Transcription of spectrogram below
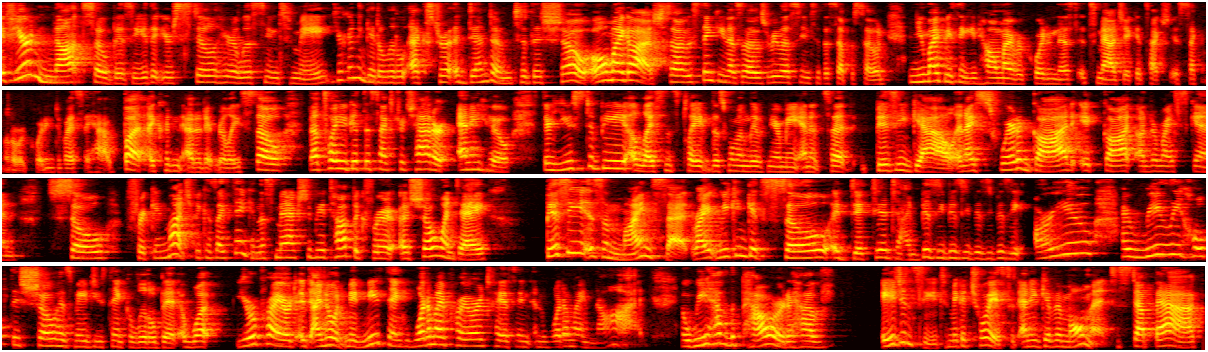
If you're not so busy that you're still here listening to me, you're going to get a little extra addendum to this show. Oh my gosh. So I was thinking as I was re listening to this episode, and you might be thinking, how am I recording this? It's magic. It's actually a second little recording device I have, but I couldn't edit it really. So that's why you get this extra chatter. Anywho, there used to be a license plate. This woman lived near me and it said busy gal. And I swear to God, it got under my skin so freaking much because I think, and this may actually be a topic for a show one day busy is a mindset, right? We can get so addicted to I'm busy, busy, busy, busy. Are you? I really hope this show has made you think a little bit of what your priority. I know it made me think, what am I prioritizing and what am I not? And we have the power to have agency to make a choice at any given moment to step back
